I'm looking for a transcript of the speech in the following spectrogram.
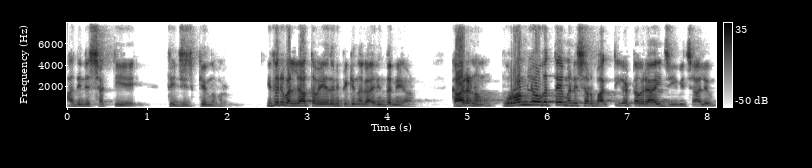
അതിന്റെ ശക്തിയെ ത്യജിക്കുന്നവർ. ഇതൊരു വല്ലാത്ത വേദനിപ്പിക്കുന്ന കാര്യം തന്നെയാണ്. കാരണം പുറം ലോകത്തെ മനുഷ്യർ ഭക്തി കെട്ടവരായി ജീവിച്ചാലും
